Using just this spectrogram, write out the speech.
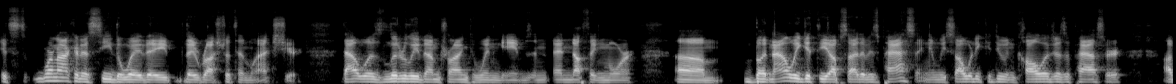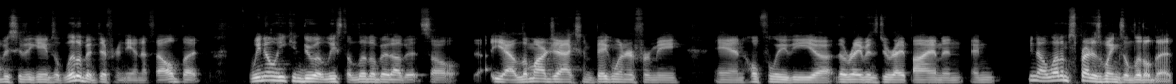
It's we're not going to see the way they they rushed with him last year. That was literally them trying to win games and and nothing more. Um, but now we get the upside of his passing, and we saw what he could do in college as a passer. Obviously, the game's a little bit different in the NFL, but we know he can do at least a little bit of it. So yeah, Lamar Jackson, big winner for me, and hopefully the uh, the Ravens do right by him and and you know let him spread his wings a little bit.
